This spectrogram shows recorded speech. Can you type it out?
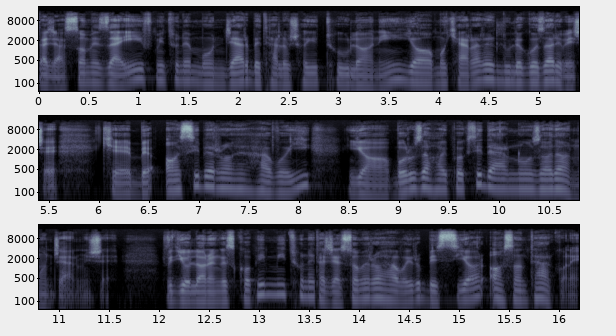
تجسم ضعیف می‌تونه منجر به تلاش های طولانی یا مکرر لوله گذاری بشه که به آسیب راه هوایی یا بروز هایپوکسی در نوزادان منجر میشه. ویدیو لارنگسکوپی می‌تونه تجسم راه هوایی رو بسیار آسانتر کنه.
